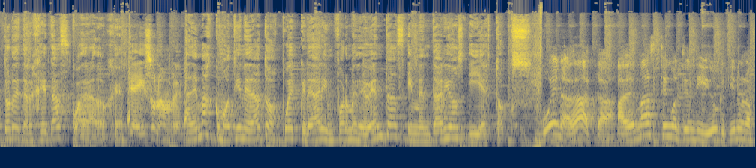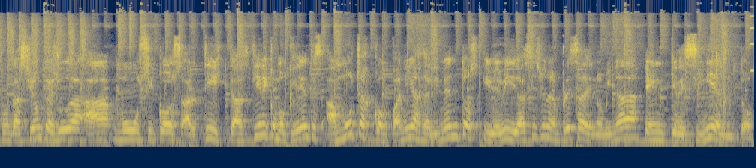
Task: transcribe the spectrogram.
lector de tarjetas cuadrado G. De ahí su nombre. Además, como tiene datos, puede crear informes de ventas, inventarios y stocks. Buena data. Además, tengo entendido que tiene una fundación que ayuda a músicos, artistas. Tiene como clientes a muchas compañías de alimentos y bebidas y es una empresa denominada en crecimiento.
